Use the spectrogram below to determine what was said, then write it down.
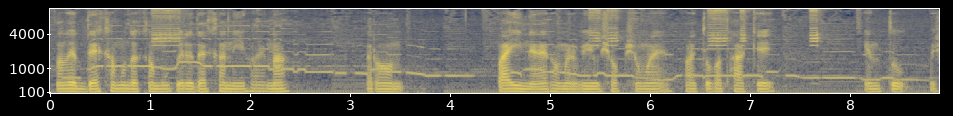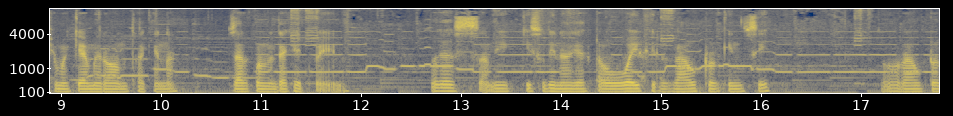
আপনাদের দেখামু দেখামু করে দেখানি হয় না। কারণ পাই না এরমের ভিউ সব সময় হয়তো বা থাকে কিন্তু ওই সময় ক্যামেরা অন থাকে না যার কারণে দেখাইতে পারি না। guys, আমি কিছুদিন আগে একটা ওয়াইফের রাউটার কিনছি। তো রাউটার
